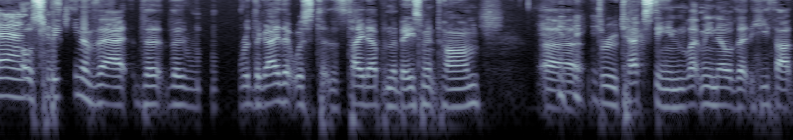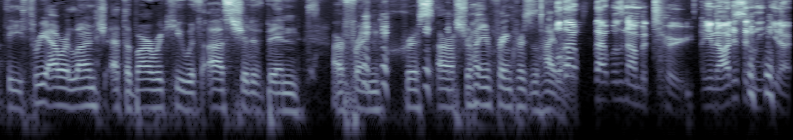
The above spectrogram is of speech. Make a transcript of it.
And Oh, 'cause- speaking of that, the the the guy that was t- that's tied up in the basement, Tom, uh, through texting, let me know that he thought the three hour lunch at the barbecue with us should have been our friend Chris, our Australian friend Chris's highlight. Well, that that was number two. You know, I just didn't, you know,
